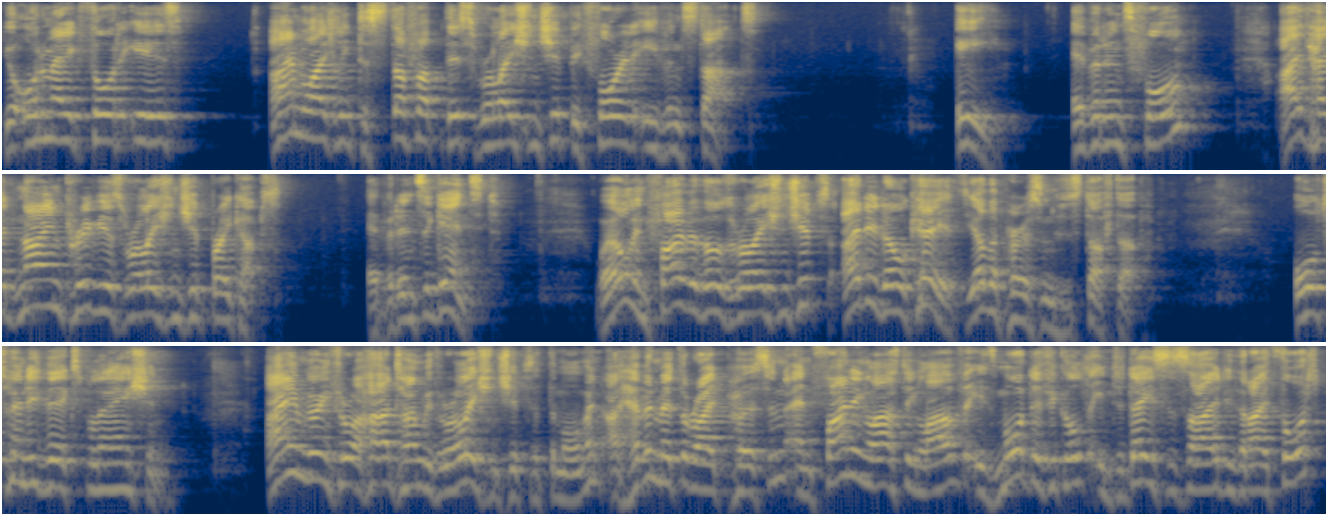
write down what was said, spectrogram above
Your automatic thought is, I'm likely to stuff up this relationship before it even starts. E. Evidence for, I've had nine previous relationship breakups. Evidence against. Well, in five of those relationships, I did okay. It's the other person who stuffed up. Alternative explanation. I am going through a hard time with relationships at the moment. I haven't met the right person, and finding lasting love is more difficult in today's society than I thought.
